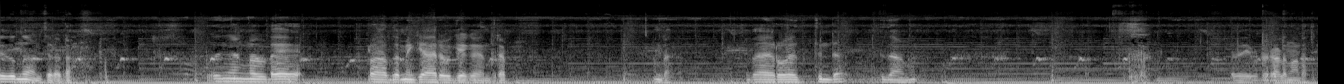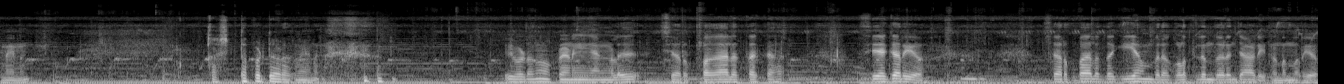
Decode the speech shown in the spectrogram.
ഇതൊന്ന് കാണിച്ചു കേട്ടോ ഇത് ഞങ്ങളുടെ പ്രാഥമിക ആരോഗ്യ കേന്ദ്രം. എന്താ ഇത് ആയുർവേദത്തിന്റെ ഇതാണ്. അത് ഇവിടെ ഒരാൾ നടക്കുന്നതിന് കഷ്ടപ്പെട്ട് കിടക്കുന്നതാണ്. ഇവിടെ നോക്കുകയാണെങ്കിൽ ഞങ്ങൾ ചെറുപ്പകാലത്തൊക്കെ സിയൊക്കെ അറിയോ? ചെറുപ്പകാലത്തൊക്കെ ഈ അമ്പലക്കുളത്തിൽ എന്തോരം ചാടിയിട്ടുണ്ടെന്ന് അറിയോ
